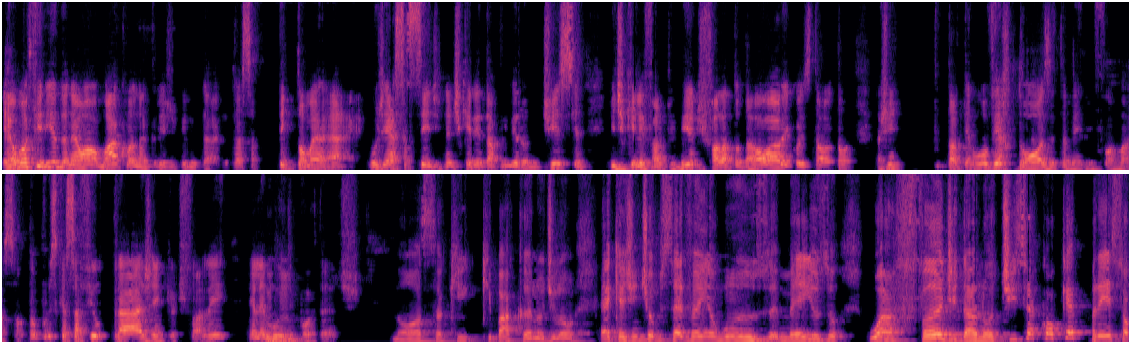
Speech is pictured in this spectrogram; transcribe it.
é uma ferida, né? uma mácula na credibilidade. Então, essa, tem que tomar. É, hoje é essa sede né? de querer dar a primeira notícia e de querer falar primeiro, de falar toda hora e coisa e tal. Então, a gente está tendo uma overdose também de informação. Então, por isso que essa filtragem que eu te falei, ela é uhum. muito importante. Nossa, que, que bacana, Odilon. É que a gente observa em alguns meios o, o afã de dar notícia a qualquer preço, a,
